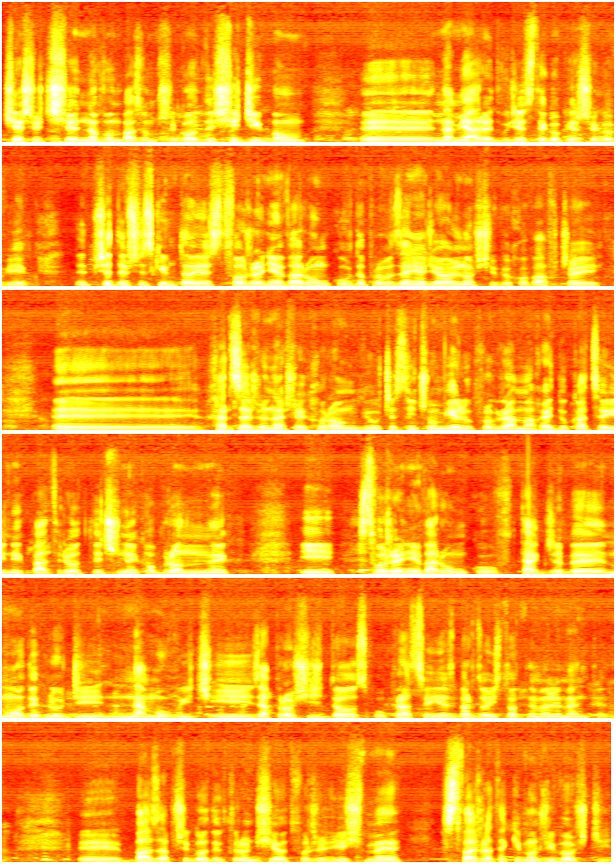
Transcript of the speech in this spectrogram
cieszyć się nową bazą przygody, siedzibą y, na miarę XXI wieku. Y, Przede wszystkim to jest tworzenie warunków do prowadzenia działalności wychowawczej. Y, Harcerze naszej chorągwi uczestniczą w wielu programach edukacyjnych, patriotycznych, obronnych i stworzenie warunków tak, żeby młodych ludzi namówić i zaprosić do współpracy jest bardzo istotnym elementem. Y, Baza przygody, którą dzisiaj otworzyliśmy, stwarza takie możliwości.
